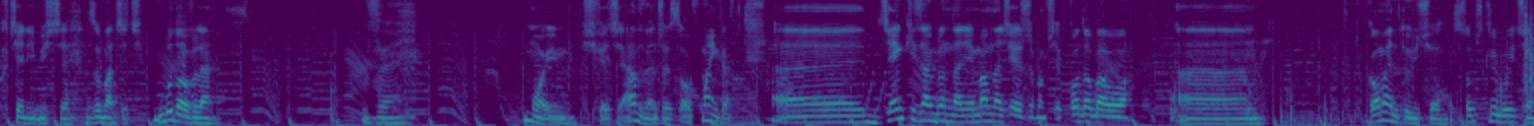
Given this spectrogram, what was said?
chcielibyście zobaczyć budowlę w moim świecie Adventures of Minecraft. Eee, dzięki za oglądanie, mam nadzieję, że Wam się podobało. Em, komentujcie, subskrybujcie.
